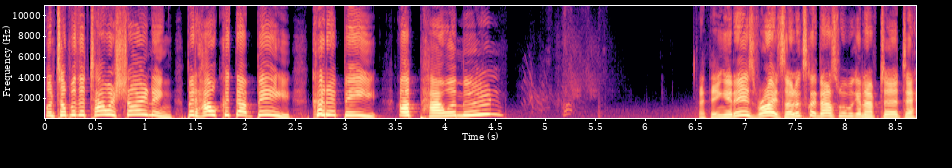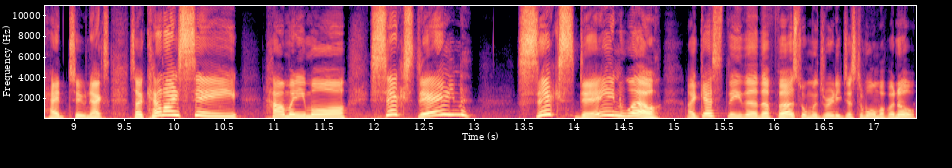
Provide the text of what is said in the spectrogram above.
on top of the tower shining. But how could that be? Could it be a power moon? I think it is, right. So it looks like that's where we're going to have to, to head to next. So can I see how many more? 16? 16? Well, I guess the, the, the first one was really just to warm up and all.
